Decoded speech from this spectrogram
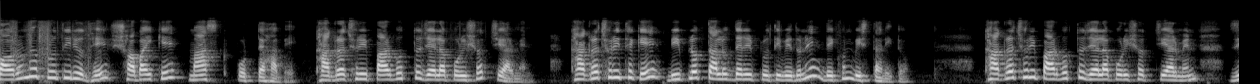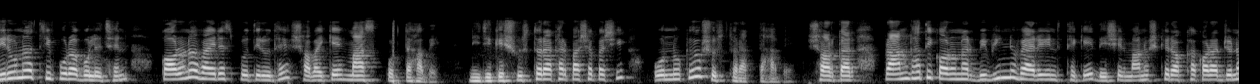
করোনা প্রতিরোধে সবাইকে মাস্ক পরতে হবে। খাগড়াছড়ি পার্বত্য জেলা পরিষদ চেয়ারম্যান। খাগড়াছড়ি থেকে বিপ্লব তালুকদারের প্রতিবেদনে দেখুন বিস্তারিত। খাগড়াছড়ি পার্বত্য জেলা পরিষদ চেয়ারম্যান জিরুনা ত্রিপুরা বলেছেন, করোনা ভাইরাস প্রতিরোধে সবাইকে মাস্ক পরতে হবে। নিজেকে সুস্থ রাখার পাশাপাশি অন্যকেও সুস্থ রাখতে হবে। সরকার প্রাণঘাতী করোনার বিভিন্ন ভ্যারিয়েন্ট থেকে দেশের মানুষকে রক্ষা করার জন্য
